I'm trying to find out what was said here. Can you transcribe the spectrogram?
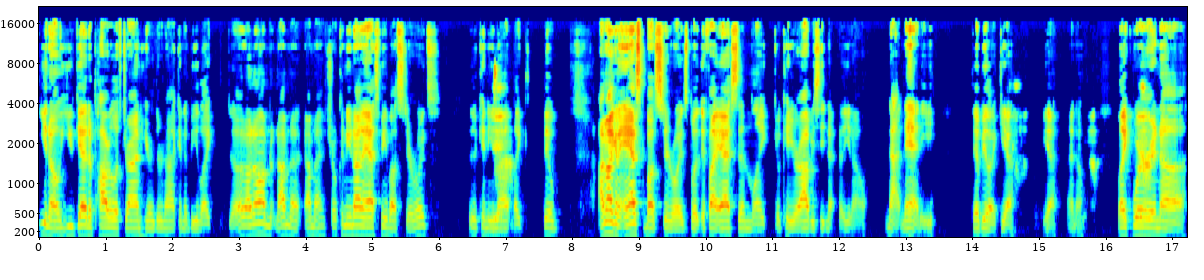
you know, you get a powerlifter on here, they're not going to be like, no, no, no, I'm, I'm not, I'm not sure. Can you not ask me about steroids? Uh, Can you Yeah. not like they'll? I'm not going to ask about steroids, but if I ask them, like, okay, you're obviously not, you know, not natty, they'll be like, yeah, yeah, I know. Like we're in, uh,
